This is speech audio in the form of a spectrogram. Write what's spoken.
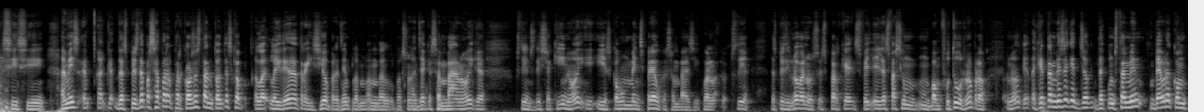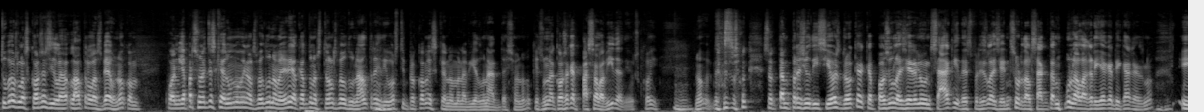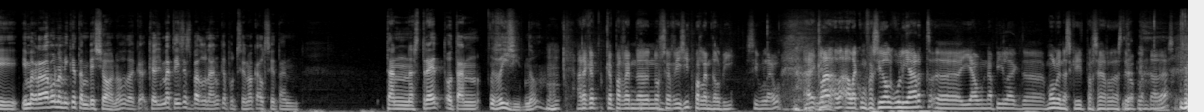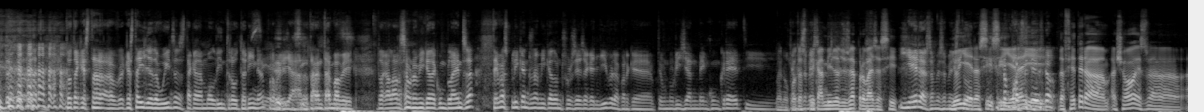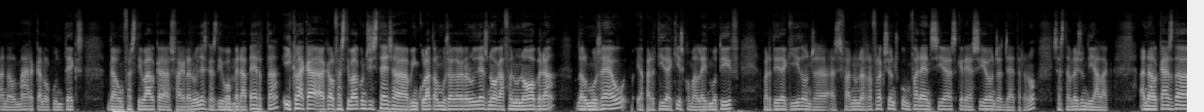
Sí, sí. A més, eh, eh, després de passar per, per coses tan tontes com la, la idea de traïció, per exemple, amb, amb el personatge que se'n va, no?, i que, hòstia, ens deixa aquí, no?, i, i és com un menyspreu que se'n vagi. Quan, hòstia, després diu, no, bueno, és perquè ell es faci un, un bon futur, no?, però no? Aquest, aquest també és aquest joc de constantment veure com tu veus les coses i la- l'altre les veu, no?, com quan hi ha personatges que en un moment els veu d'una manera i al cap d'una estona els veu d'una altra i diu, hosti, però com és que no me n'havia donat d'això, no? Que és una cosa que et passa a la vida, dius, coi, no? soc, soc tan prejudiciós, no?, que, que poso la gent en un sac i després la gent surt del sac amb una alegria que t'hi cagues, no? I, i m'agradava una mica també això, no?, de que, que ell mateix es va donant que potser no cal ser tan tan estret o tan rígid, no? Uh -huh. Ara que, que parlem de no ser rígid, parlem del vi, si voleu. Eh, clar, a, a la confessió del Goliart eh, hi ha un epíleg de... molt ben escrit, per cert, d'Esteve Plantada. Sí. Tota aquesta, aquesta illa de buits ens està quedant molt d'intrauterina, sí, però bé, ja sí. de tant en tant va bé regalar-se una mica de complaença. Teva, explica'ns una mica d'on sorgeix aquest llibre, perquè té un origen ben concret i... Bueno, i pot explicar més, millor Josep, però vaja, sí. I eres, a més a més. Jo hi era, sí, sí, No hi era i... allò. De fet, era... això és uh, en el marc, en el context d'un festival que es fa a Granollers, que es diu Mm-hmm. Òpera Aperta, i clar, que, que el festival consisteix a, vinculat al Museu de Granollers, no agafen una obra del museu i a partir d'aquí és com el leitmotiv, a partir d'aquí doncs, eh, es fan unes reflexions, conferències, creacions, etc. no? S'estableix un diàleg. En el cas de,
